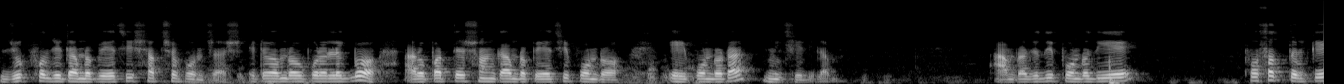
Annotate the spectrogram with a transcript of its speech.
যোগফল যেটা আমরা পেয়েছি সাতশো পঞ্চাশ। এটাও আমরা উপরে লিখব, আর উপাত্তের সংখ্যা আমরা পেয়েছি পনেরো। এই পনেরোটা নিচে দিলাম। আমরা যদি পনেরো দিয়ে পঁচাত্তরকে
